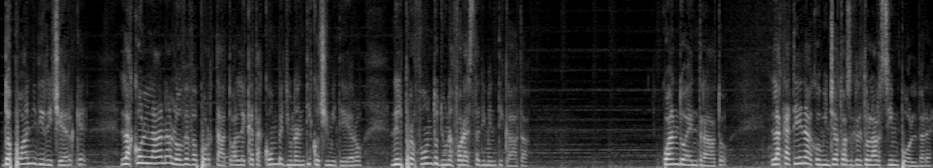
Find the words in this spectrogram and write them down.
dopo anni di ricerche, la collana lo aveva portato alle catacombe di un antico cimitero nel profondo di una foresta dimenticata. Quando è entrato, la catena ha cominciato a sgretolarsi in polvere,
